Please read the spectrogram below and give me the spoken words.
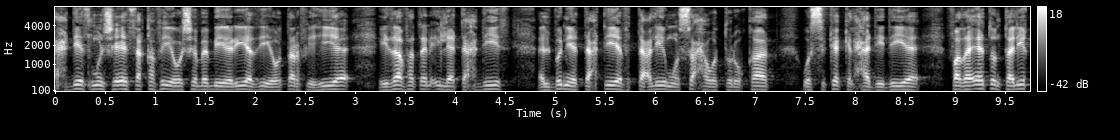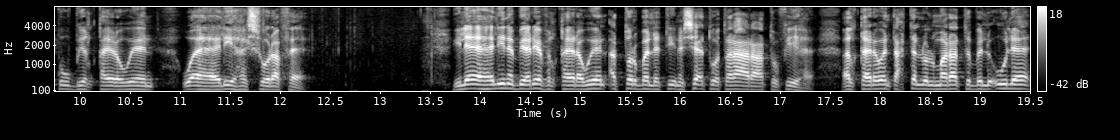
إحداث منشآت ثقافية وشبابية رياضية وترفيهية إضافة إلى تحديث البنية التحتية في التعليم والصحة والطرقات والسكك الحديدية فضاءات تليق بالقيروان وأهاليها الشرفاء. إلى أهالينا بأرياف القيروان التربة التي نشأت وترعرعت فيها. القيروان تحتل المراتب الأولى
